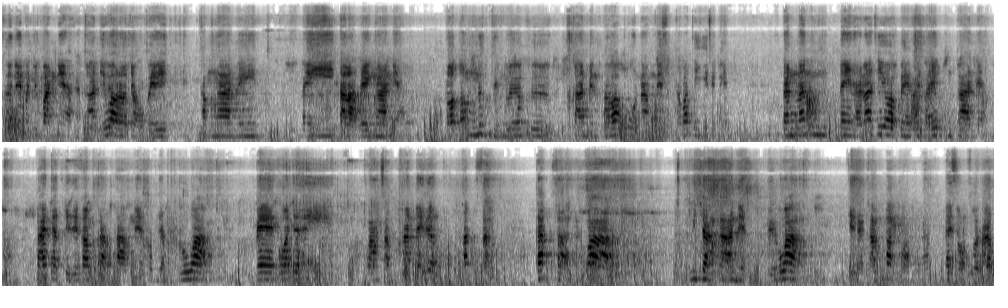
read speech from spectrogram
คือในปัจจุบันเนี่ยการที่ว่าเราจะออกไปทำงานในในตลาดแรงงานเนี่ยเราต้องนึกถึงเลยก็คือการเป็นภาวะผู้นำในศตวรรษที่ 21 ดังนั้นในฐานะที่ว่าแบร์เป็นนายกองค์การเนี่ยการจัดกิจกรรมต่างๆเนี่ยผมอยากรู้ว่าแบร์ควรจะให้ความสำคัญในเรื่องทักษะทักษะหรือว่าวิชาการเนี่ยหรือว่ากิจกรรมมากกว่านะครับในสองส่วนนะครับ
